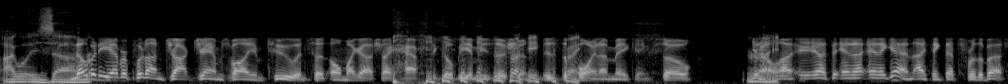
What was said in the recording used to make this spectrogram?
I was uh, Nobody ever put on Jock Jams Volume Two and said, "Oh my gosh, I have to go be a musician." Right, is the right. point I'm making? So, you know, I, I th- and and again, I think that's for the best.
